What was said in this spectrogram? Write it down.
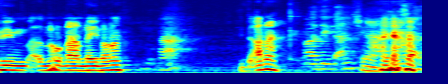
Thì hôm nay đây nó hả? gì tán à ngại à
